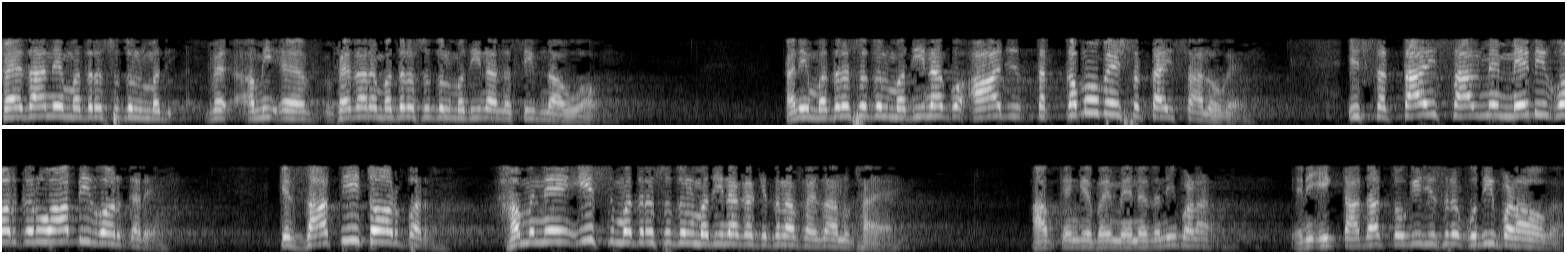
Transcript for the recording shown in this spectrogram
فیضان مدرسۃ فیضان مدرسۃ المدینہ نصیب نہ ہوا ہو۔ یعنی مدرسۃ المدینہ کو آج تک کم و بیش ستائیس سال ہو گئے۔ اس ستائیس سال میں میں بھی غور کروں، آپ بھی غور کریں کہ ذاتی طور پر ہم نے اس مدرسۃ المدینہ کا کتنا فیضان اٹھایا ہے۔ آپ کہیں گے، بھائی میں نے تو نہیں پڑھا۔ یعنی ایک تعداد تو ہوگی جس نے خود ہی پڑھا ہوگا۔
